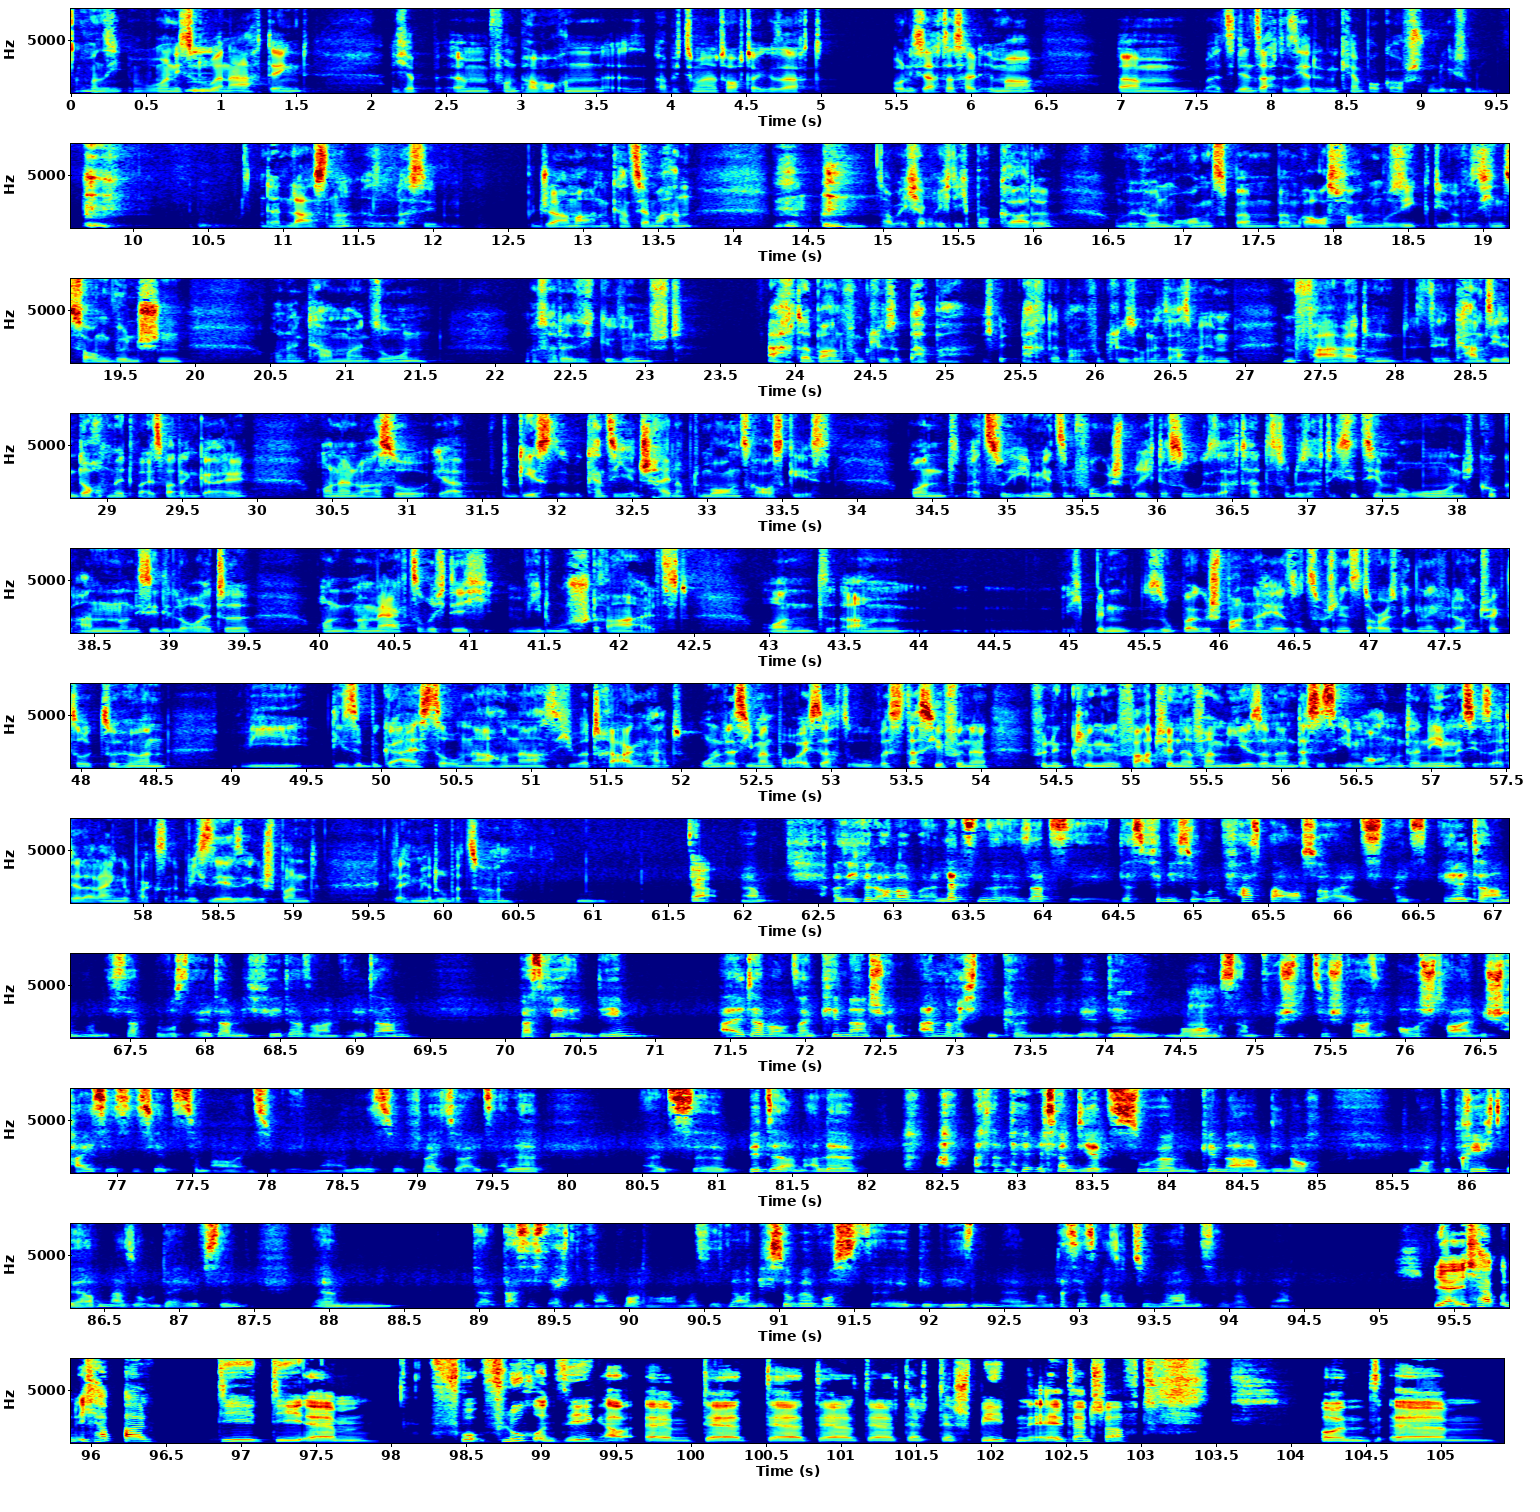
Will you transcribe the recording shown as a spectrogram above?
Wo man, sich, wo man nicht so mhm. drüber nachdenkt. Ich habe ähm, vor ein paar Wochen, äh, habe ich zu meiner Tochter gesagt, und ich sage das halt immer, ähm, als sie dann sagte, sie hat irgendwie keinen Bock auf Schule, ich so, dann lass, ne? Also lass sie Pyjama an, kannst ja machen. Aber ich habe richtig Bock gerade. Und wir hören morgens beim, beim Rausfahren Musik, die dürfen sich einen Song wünschen. Und dann kam mein Sohn, was hat er sich gewünscht? Achterbahn von Klüse, Papa, ich will Achterbahn von Klüse. Und dann saßen wir im, im Fahrrad und dann kam sie dann doch mit, weil es war dann geil. Und dann war es so, ja, du gehst, kannst dich entscheiden, ob du morgens rausgehst. Und als du eben jetzt im Vorgespräch das so gesagt hattest, wo du sagst, ich sitze hier im Büro und ich gucke an und ich sehe die Leute und man merkt so richtig, wie du strahlst. Und ähm, ich bin super gespannt nachher so zwischen den Stories, wir gehen gleich wieder auf den Track zurückzuhören, wie diese Begeisterung nach und nach sich übertragen hat, ohne dass jemand bei euch sagt, oh, was ist das hier für eine, für eine Klüngel Pfadfinderfamilie, sondern dass es eben auch ein Unternehmen ist. Ihr seid ja da reingewachsen. Da bin ich sehr, sehr gespannt, gleich mehr mhm. drüber zu hören. Ja. ja. Also ich würde auch noch einen letzten Satz, das finde ich so unfassbar auch so als, als Eltern, und ich sage bewusst Eltern, nicht Väter, sondern Eltern, was wir in dem Alter bei unseren Kindern schon anrichten können, wenn wir denen mhm. morgens am Frühstückstisch quasi ausstrahlen, wie scheiße ist es jetzt zum Arbeiten zu gehen. Ne? Also das ist so vielleicht so als alle, als äh, Bitte an alle, an alle Eltern, die jetzt zuhören und Kinder haben, die noch, die noch geprägt werden, also unter elf sind. Ähm, da, das ist echt eine Verantwortung auch. Ne? Das ist mir auch nicht so bewusst äh, gewesen. Ähm, aber das jetzt mal so zu hören, ist irre, ja. Ja, ich habe und ich habe mal die, die ähm, Fluch und Segen ähm, der, der, der, der, der, der späten Elternschaft. Und ähm,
